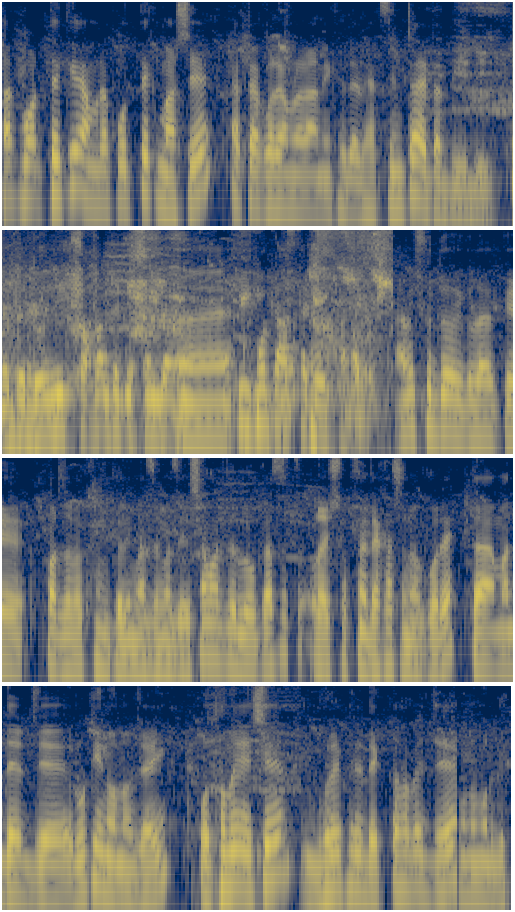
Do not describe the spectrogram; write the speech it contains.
তারপর থেকে আমরা প্রত্যেক মাসে একটা করে আমরা রানী খেতে ভ্যাকসিনটা এটা দিয়ে দিই। দৈনিক সকাল থেকে সন্ধ্যা আমি শুধু ওইগুলোকে পর্যবেক্ষণ করি মাঝে মাঝে। এসে আমার যে লোক আছে ওরা সবসময় দেখাশোনা করে। তা আমাদের যে রুটিন অনুযায়ী প্রথমে এসে ঘুরে ফিরে দেখতে হবে যে কোনো মুরগির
